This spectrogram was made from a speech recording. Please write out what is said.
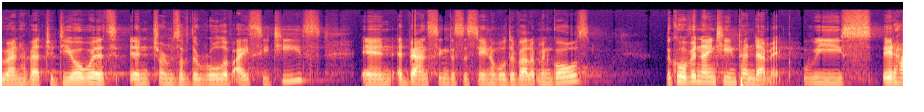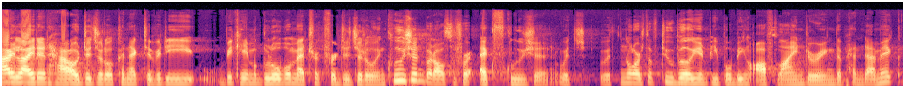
UN have had to deal with in terms of the role of ICTs in advancing the Sustainable Development Goals. The COVID-19 pandemic, we, it highlighted how digital connectivity became a global metric for digital inclusion, but also for exclusion, which with north of 2 billion people being offline during the pandemic.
